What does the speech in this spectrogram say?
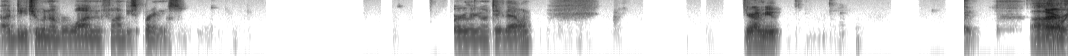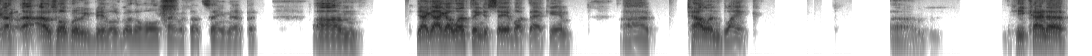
uh, D2 number one Fondy Springs. Burglar, you want to take that one? You're on mute. Uh, There we I, go. I, I was hoping we'd be able to go the whole time without saying that, but um, yeah, I got, I got one thing to say about that game. Uh, Talon Blank. Um, he kind of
